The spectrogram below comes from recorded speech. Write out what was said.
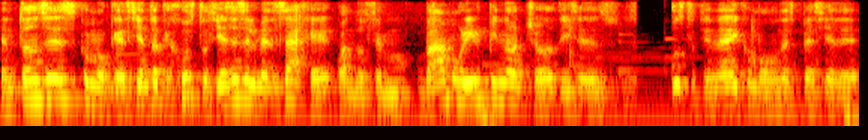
Entonces, como que siento que justo, si ese es el mensaje, cuando se va a morir Pinocho, dices, justo, tiene ahí como una especie de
